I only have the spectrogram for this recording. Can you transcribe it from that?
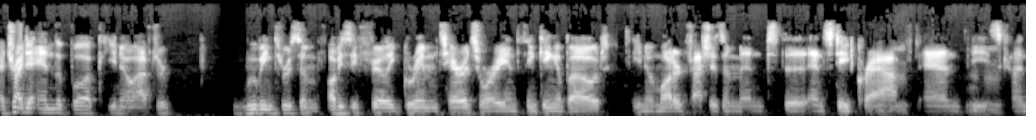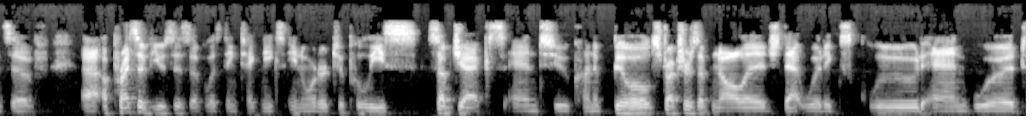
I tried to end the book, you know, after moving through some obviously fairly grim territory and thinking about you know modern fascism and the and statecraft mm-hmm. and these mm-hmm. kinds of uh, oppressive uses of listing techniques in order to police subjects and to kind of build structures of knowledge that would exclude and would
